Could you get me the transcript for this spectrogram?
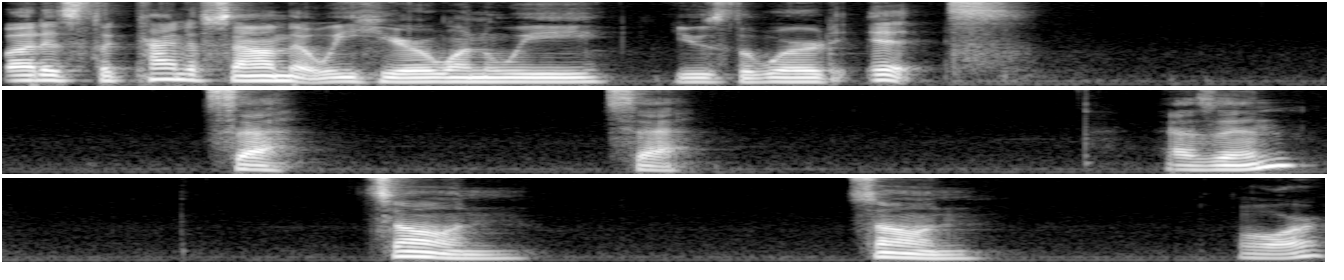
but it's the kind of sound that we hear when we use the word it's. Tse, tse, as in son, zon, or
